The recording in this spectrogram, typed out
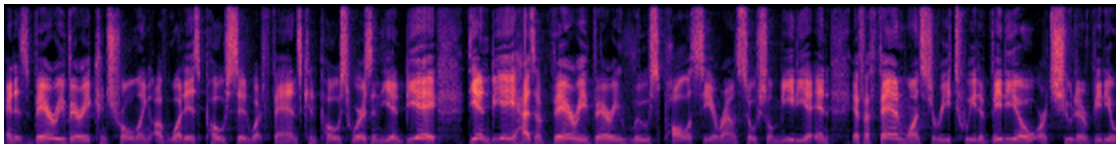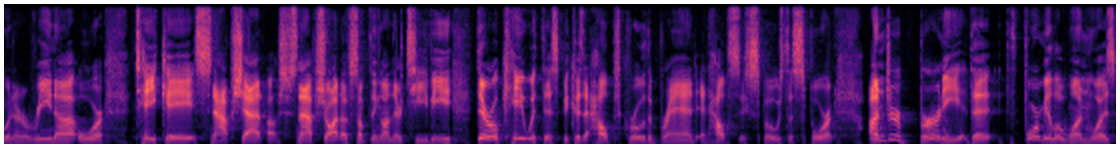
And it's very, very controlling of what is posted, what fans can post. Whereas in the NBA, the NBA has a very, very loose policy around social media. And if a fan wants to retweet a video or shoot a video in an arena or take a snapshot, a snapshot of something on their TV, they're okay with this because it helps grow the brand and helps expose the sport. Under Bernie, the, the Formula One was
